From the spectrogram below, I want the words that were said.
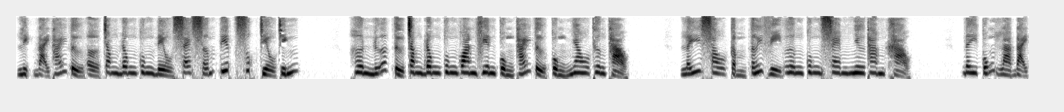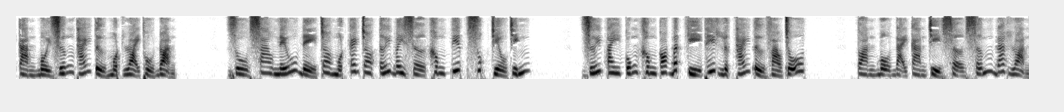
Lịch đại thái tử ở trong đông cung đều sẽ sớm tiếp xúc triều chính. Hơn nữa từ trong đông cung quan viên cùng thái tử cùng nhau thương thảo. Lấy sau cầm tới vị ương cung xem như tham khảo. Đây cũng là đại càn bồi dưỡng thái tử một loại thủ đoạn. Dù sao nếu để cho một cách cho tới bây giờ không tiếp xúc triều chính. Dưới tay cũng không có bất kỳ thế lực thái tử vào chỗ. Toàn bộ đại càn chỉ sợ sớm đã loạn.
